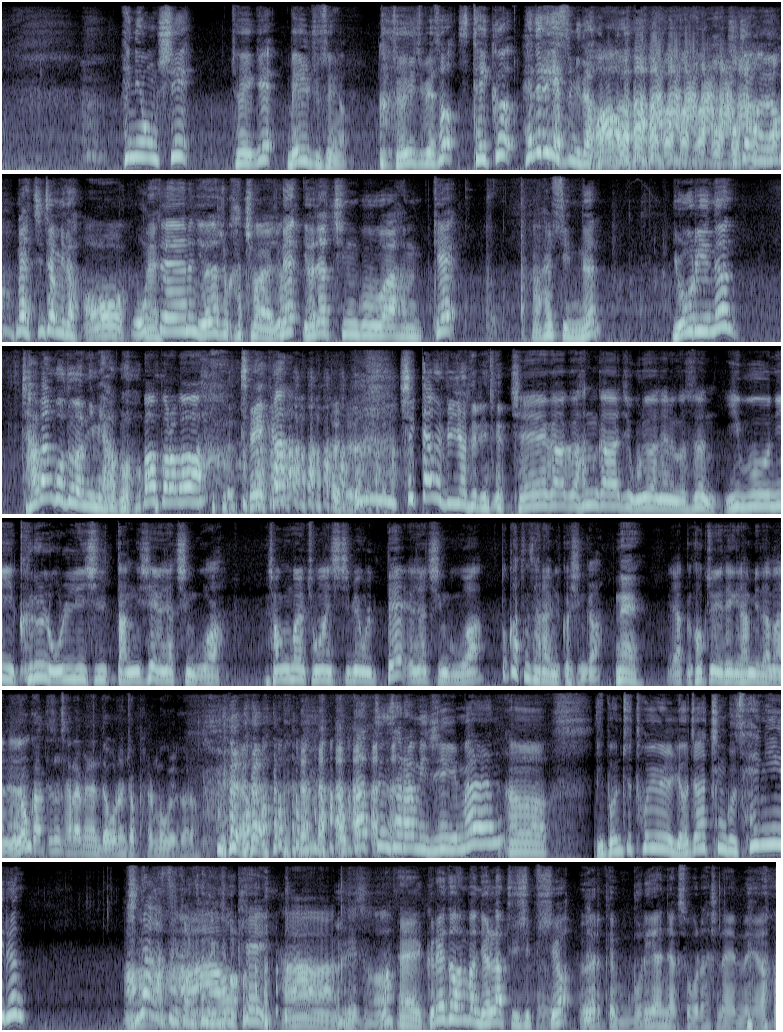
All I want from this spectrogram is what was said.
Hen이용 씨 저에게 메일 주세요. 저희 집에서 스테이크 해드리겠습니다. 진짜가요? 네, 진짜입니다. 어, 올 네. 때는 여자 좀 같이 와야죠. 네, 여자친구와 함께 할 수 있는 요리는 자방고등어님이 하고 빠빠라바. 제가 식당을 빌려드리는 제가 그 한 가지 우려가 되는 것은 이분이 이 글을 올리실 당시에 여자친구와 정말 종환 씨 집에 올 때 여자친구와 똑같은 사람일 것인가. 네 약간 걱정이 되긴 합니다만은. 똑같은 사람이는데 오른쪽 발목을 걸어. 똑같은 사람이지만 어, 이번 주 토요일 여자친구 생일은 지나갔을 아, 거라는 아, 거. 오케이. 아, 그래서. 네, 그래도 한번 연락 주십시오. 왜 이렇게 무리한 약속을 하시나 했네요.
